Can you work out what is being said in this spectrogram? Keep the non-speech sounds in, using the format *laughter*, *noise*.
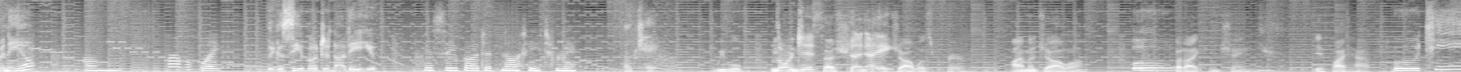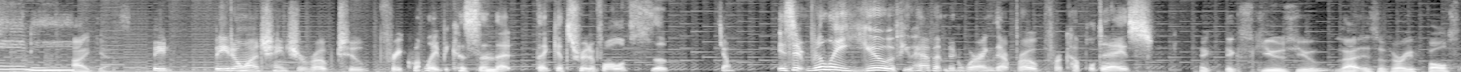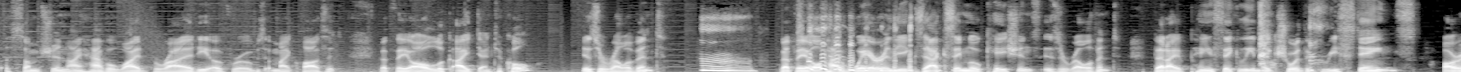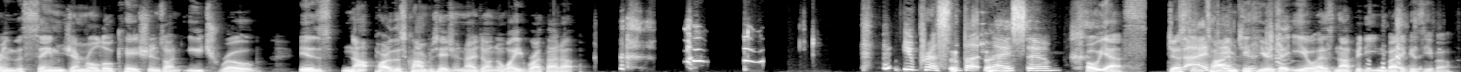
Vanille? Um, probably. The gazebo did not eat you. The gazebo did not eat me. Okay. We will begin Nor the did- session I- with Jawa's prayer. I'm a Jawa, Ooh, but I can change if I have to. ooh, teeny. I guess. But you don't want to change your robe too frequently because then that that gets rid of all of the. You know, is it really you if you haven't been wearing that robe for a couple days? Excuse you. That is a very false assumption. I have a wide variety of robes in my closet. That they all look identical is irrelevant. Hmm. That they all have *laughs* wear in the exact same locations is irrelevant. That I painstakingly make sure the grease stains are in the same general locations on each robe is not part of this conversation. I don't know why you brought that up. *laughs* You press the button, I assume. Oh, yes. Just in I time to hear that *laughs* Io has not been eaten by a gazebo.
